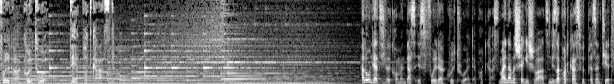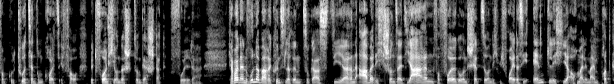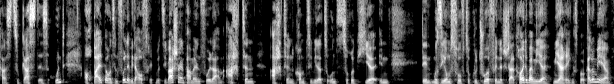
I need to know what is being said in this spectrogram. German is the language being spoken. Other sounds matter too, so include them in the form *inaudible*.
Fulda Kultur, der Podcast. Hallo und herzlich willkommen. Das ist Fulda Kultur, der Podcast. Mein Name ist Shaggy Schwarz und dieser Podcast wird präsentiert vom Kulturzentrum Kreuz e.V. mit freundlicher Unterstützung der Stadt Fulda. Ich habe heute eine wunderbare Künstlerin zu Gast, deren Arbeit ich schon seit Jahren verfolge und schätze und ich mich freue, dass sie endlich hier auch mal in meinem Podcast zu Gast ist und auch bald bei uns in Fulda wieder auftreten wird. Sie war schon ein paar Mal in Fulda. Am 8.8. kommt sie wieder zu uns zurück hier in den Museumshof zur Kultur findet statt. Heute bei mir Mia Regensburg. Hallo Mia.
